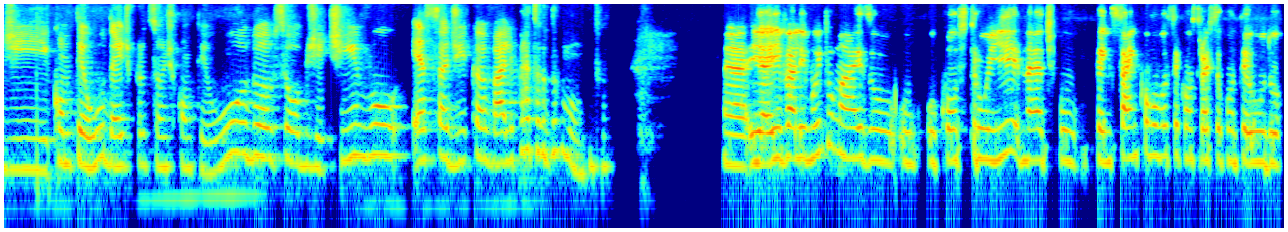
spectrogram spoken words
de conteúdo, aí, de produção de conteúdo, o seu objetivo, essa dica vale para todo mundo. É, e aí vale muito mais o, o, o, construir, né? Tipo, pensar em como você constrói seu conteúdo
